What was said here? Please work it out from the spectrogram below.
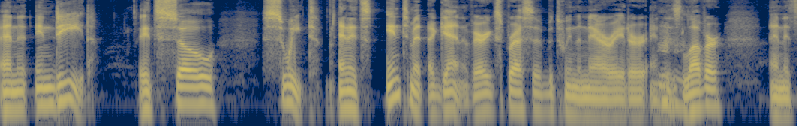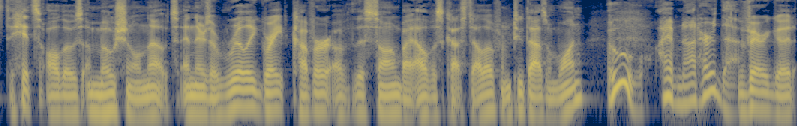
And indeed, it's so sweet and it's intimate again, very expressive between the narrator and his lover. And it hits all those emotional notes. And there's a really great cover of this song by Elvis Costello from 2001. Ooh, I have not heard that. Very good.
